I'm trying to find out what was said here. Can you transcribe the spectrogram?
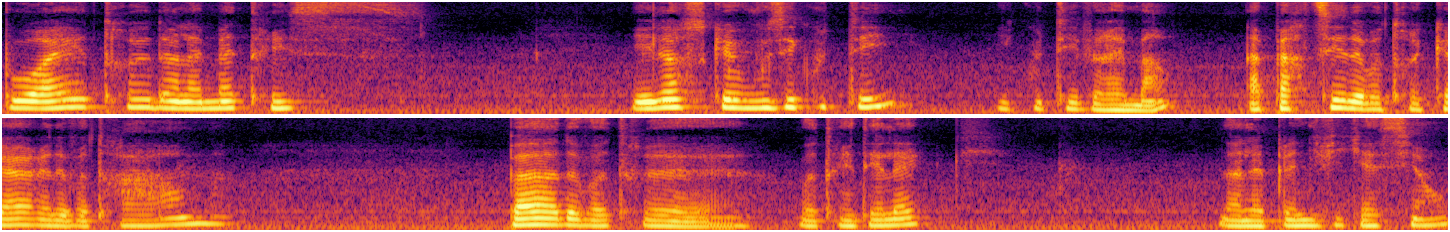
pour être dans la matrice. Et lorsque vous écoutez, écoutez vraiment à partir de votre cœur et de votre âme, pas de votre, votre intellect, dans la planification,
